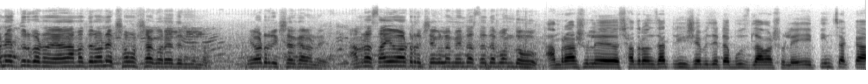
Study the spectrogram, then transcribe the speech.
অনেক দুর্ঘটনা আমাদের অনেক সমস্যা করে এদের জন্য এই অটো রিক্সার কারণে। আমরা চাই অটো রিক্সাগুলো মেন রাস্তাতে বন্ধ হোক। আমরা আসলে সাধারণ যাত্রী হিসেবে যেটা বুঝলাম আসলে এই তিন চাক্কা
